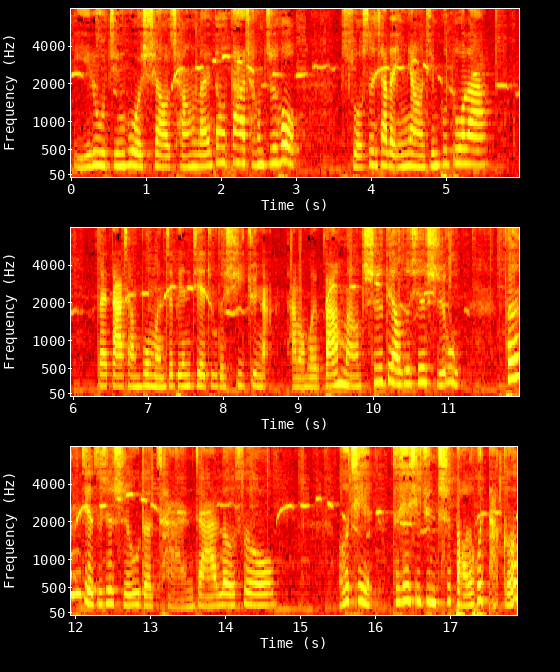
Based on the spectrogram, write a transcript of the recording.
一路经过小肠来到大肠之后，所剩下的营养已经不多啦。在大肠部门这边借助的细菌啊，他们会帮忙吃掉这些食物，分解这些食物的残渣、垃圾哦。而且这些细菌吃饱了会打嗝，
